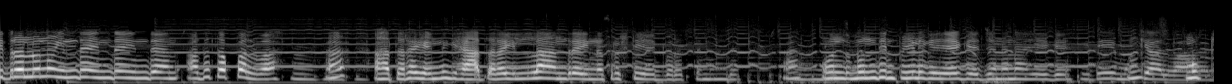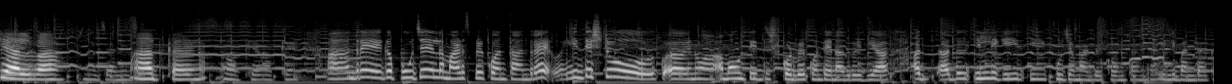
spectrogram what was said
ಇದ್ರಲ್ಲೂ ಹಿಂದೆ ಹಿಂದೆ ಹಿಂದೆ ಅದು ತಪ್ಪಲ್ವಾ? ಆ? ಥರ ಹೆಣ್ಣಿಗೆ ಆ ಥರ ಇಲ್ಲ ಅಂದರೆ ಇನ್ನು ಸೃಷ್ಟಿ ಹೇಗೆ ಬರುತ್ತೆ ಮುಂದೆ? ಒಂದು ಮುಂದಿನ ಪೀಳಿಗೆ ಹೇಗೆ ಜನನ ಹೇಗೆ? ಇದೇ ಮುಖ್ಯ ಅಲ್ವಾ? ಮುಖ್ಯ ಅಲ್ವಾ? ಆದ ಕಾರಣ. Okay okay. ಅಂದ್ರೆ ಈಗ ಪೂಜೆ ಎಲ್ಲ ಮಾಡಿಸ್ಬೇಕು ಅಂತ ಅಂದರೆ ಇಂತಿಷ್ಟು ಏನು ಅಮೌಂಟ್ ಇಂತಿಷ್ಟು ಕೊಡಬೇಕು ಅಂತ ಏನಾದರೂ ಇದೆಯಾ? ಅದು ಅದು ಇಲ್ಲಿಗೆ ಈ- ಪೂಜೆ ಮಾಡಬೇಕು ಅಂತ ಅಂದ್ರೆ ಇಲ್ಲಿ ಬಂದಾಗ?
